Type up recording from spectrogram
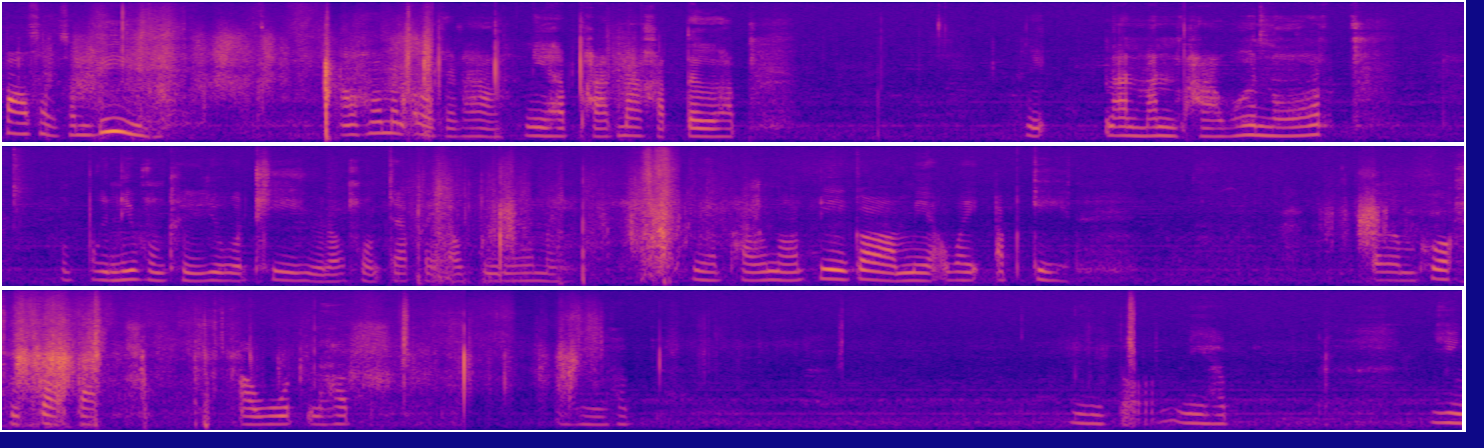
ปาใส่ซอมบี้เอาให้มันออกจากทางนี่ครับพาร์ทมาคัตเตอร์ครับนี่นั่นมันพาวเวอร์โนตปืนที่ผมถืออยู่ที่อยู่แล้วผมจะไปเอาปืนนี้ใหม่ เนี่ยพาวเวอร์โนตนี่ก็มีเอาไว้อัปเกรดเติมพวกชุดเกราะกับอาวุธนะครับโอเคครับยิงต่อนี่ครับ ยิง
